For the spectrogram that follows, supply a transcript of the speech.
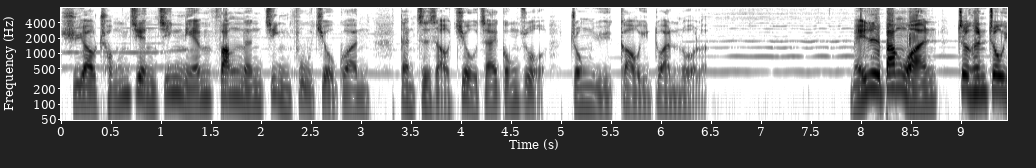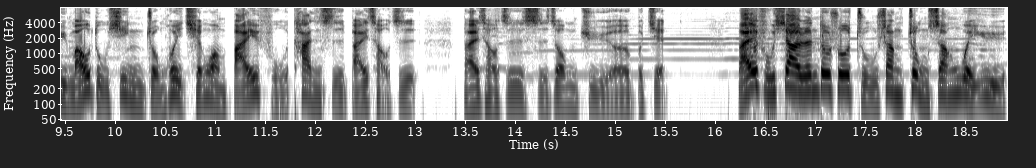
需要重建，今年方能尽复旧观，但至少救灾工作终于告一段落了。每日傍晚，郑恒洲与毛笃信总会前往白府探视百草之，百草之始终拒而不见。白府下人都说主上重伤未愈，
